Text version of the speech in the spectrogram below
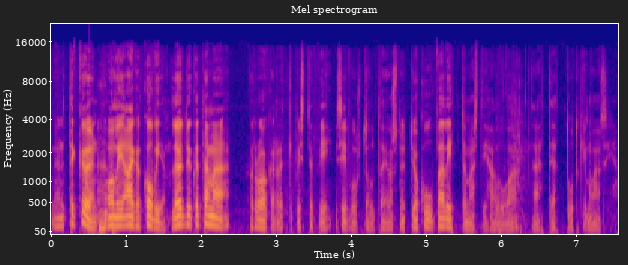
Menetteköön, oli aika kovia. Löytyykö tämä ruokaretki.fi-sivustolta, jos nyt joku välittömästi haluaa lähteä tutkimaan asiaa?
